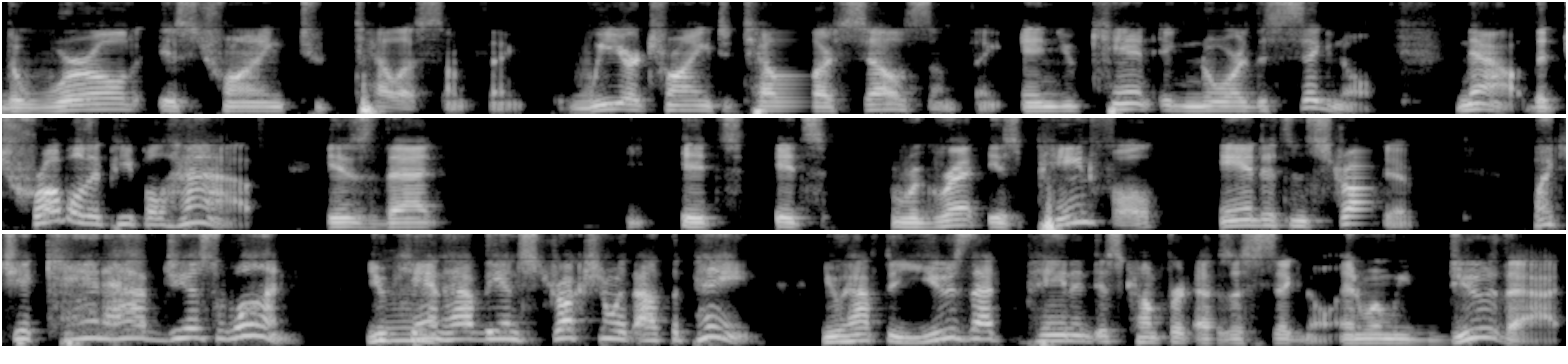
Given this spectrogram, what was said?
the world is trying to tell us something. We are trying to tell ourselves something, and you can't ignore the signal. Now, the trouble that people have is that it's it's regret is painful and it's instructive but you can't have just one. You mm. can't have the instruction without the pain. You have to use that pain and discomfort as a signal. And when we do that,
